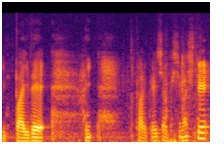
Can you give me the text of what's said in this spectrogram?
いっぱいではい軽く会釈しまして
